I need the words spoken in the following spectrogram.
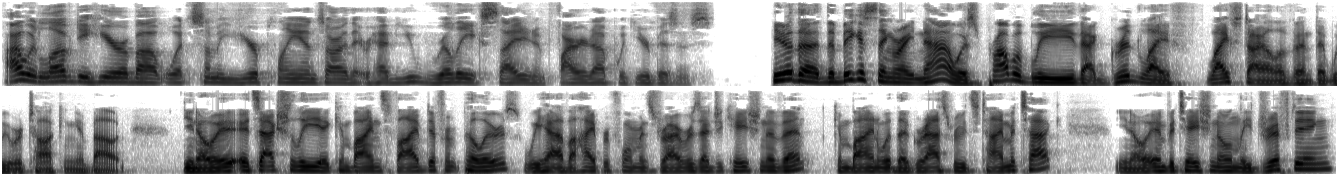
I would love to hear about what some of your plans are that have you really excited and fired up with your business. You know, the, the biggest thing right now is probably that grid life lifestyle event that we were talking about. You know, it, it's actually, it combines five different pillars. We have a high performance drivers education event combined with a grassroots time attack, you know, invitation only drifting,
